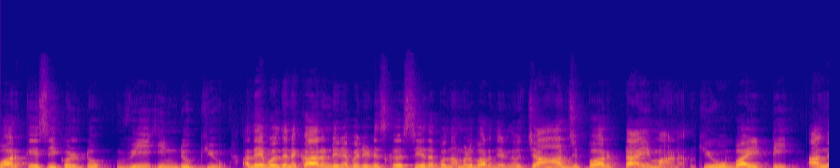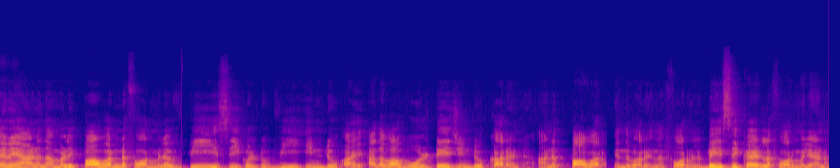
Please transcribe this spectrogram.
work is equal to V into Q അതേപോലെ തന്നെ കറണ്ടിനെ പറ്റി ഡിസ്കസ് ചെയ്തപ്പോൾ നമ്മൾ പറഞ്ഞിരുന്നു ചാർജ് പെർ ടൈം ആണ്. ക്യൂ ബൈ ടി അങ്ങനെയാണ് നമ്മൾ ഈ പവറിന്റെ formula P is equal to V into I അഥവാ വോൾട്ടേജ് ഇന്റു കറണ്ട് ആണ് പവർ എന്ന് പറയുന്ന ഫോർമുല ബേസിക് ആയിട്ടുള്ള ഫോർമുലയാണ്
